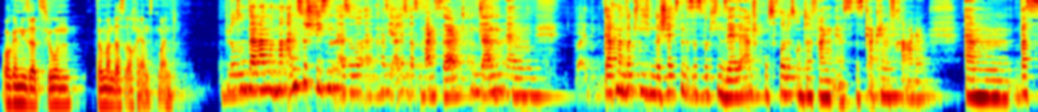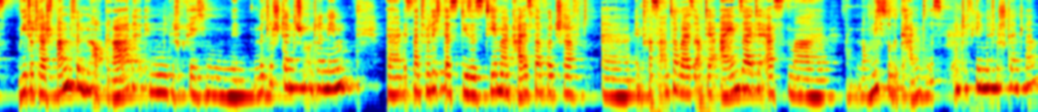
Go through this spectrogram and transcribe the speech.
Organisation, wenn man das auch ernst meint. Bloß um daran nochmal anzuschließen, also quasi alles, was Max sagt, und dann ähm, darf man wirklich nicht unterschätzen, dass es wirklich ein sehr, sehr anspruchsvolles Unterfangen ist. Das ist gar keine Frage. Ähm, was wir total spannend finden, auch gerade in Gesprächen mit mittelständischen Unternehmen, äh, ist natürlich, dass dieses Thema Kreislaufwirtschaft äh, interessanterweise auf der einen Seite erstmal noch nicht so bekannt ist unter vielen Mittelständlern.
